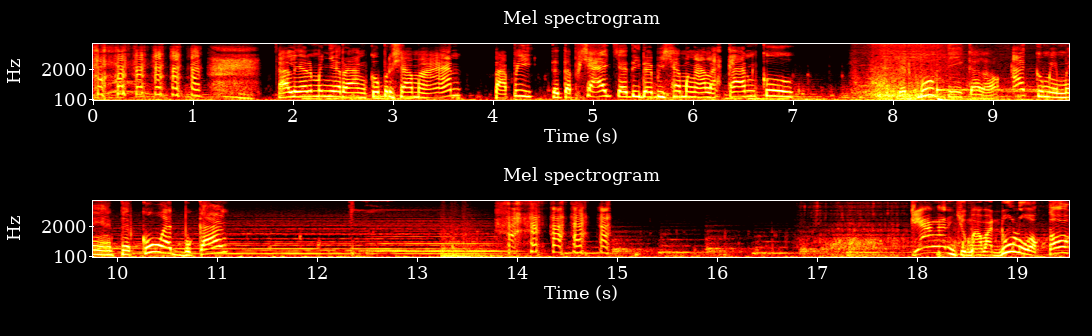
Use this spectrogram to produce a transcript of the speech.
Kalian menyerangku bersamaan, tapi tetap saja tidak bisa mengalahkanku. Terbukti kalau aku memang yang terkuat, bukan? Jangan jumawa dulu, Okto.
